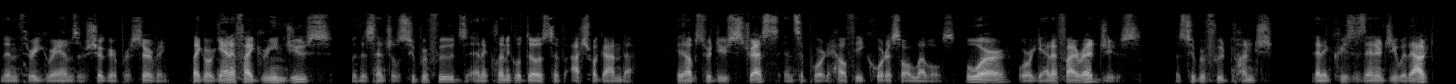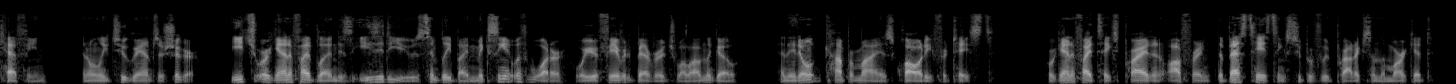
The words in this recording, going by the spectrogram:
than 3 grams of sugar per serving, like Organifi green juice with essential superfoods and a clinical dose of ashwagandha. It helps reduce stress and support healthy cortisol levels. Or Organifi red juice, a superfood punch that increases energy without caffeine and only 2 grams of sugar. Each Organifi blend is easy to use simply by mixing it with water or your favorite beverage while on the go, and they don't compromise quality for taste. Organifi takes pride in offering the best tasting superfood products on the market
